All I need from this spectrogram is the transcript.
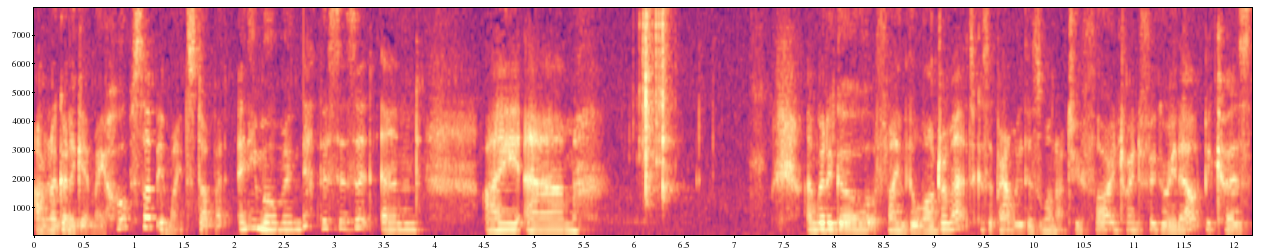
I'm not gonna get my hopes up. It might stop at any moment. Yeah, this is it and I am... I'm gonna go find the laundromat because apparently there's one not too far and trying to figure it out because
